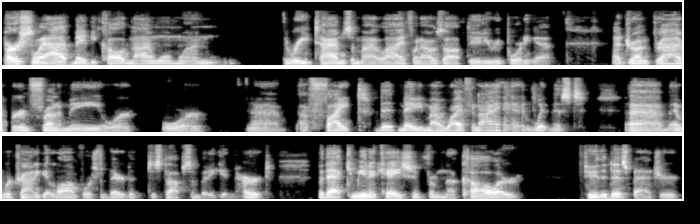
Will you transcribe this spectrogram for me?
personally i've maybe called 911 three times in my life when i was off duty reporting a, a drunk driver in front of me or or uh, a fight that maybe my wife and i had witnessed um, and we're trying to get law enforcement there to, to stop somebody getting hurt but that communication from the caller to the dispatcher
